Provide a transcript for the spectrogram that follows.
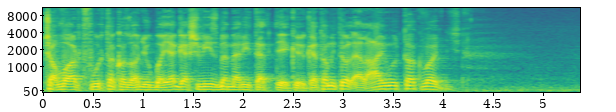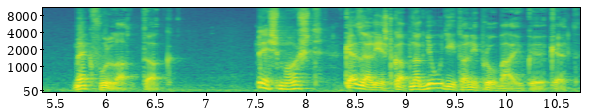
csavart furtak az agyukba, jeges vízbe merítették őket, amitől elájultak, vagy megfulladtak. És most? Kezelést kapnak, gyógyítani próbáljuk őket.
